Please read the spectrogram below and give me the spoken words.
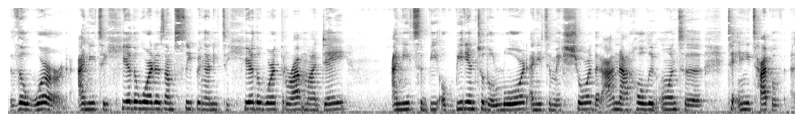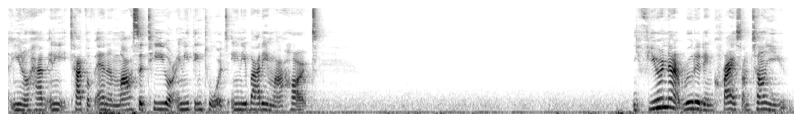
the Word. I need to hear the Word as I'm sleeping. I need to hear the Word throughout my day. I need to be obedient to the Lord. I need to make sure that I'm not holding on to to any type of, you know, have any type of animosity or anything towards anybody in my heart. If you're not rooted in Christ, I'm telling you,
